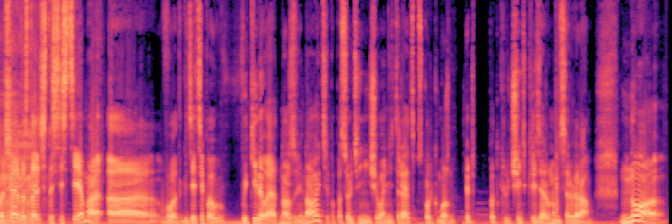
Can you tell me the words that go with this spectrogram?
Большая достаточно система, э, вот, где типа выкидывая одно звено, типа по сути ничего не теряется, поскольку можно подключить к резервным серверам. Но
